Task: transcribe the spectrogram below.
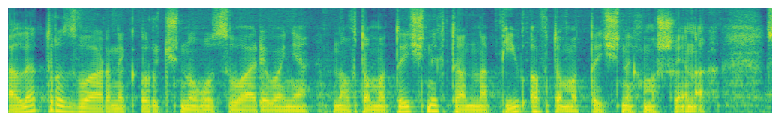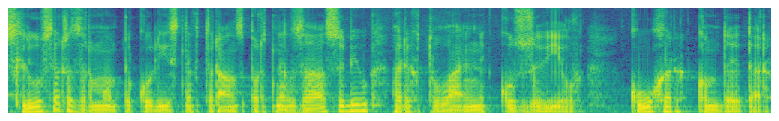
електрозварник ручного зварювання на автоматичних та напівавтоматичних машинах, слюсар з ремонту колісних транспортних засобів, рихтувальник кузовів, кухар, кондитер.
